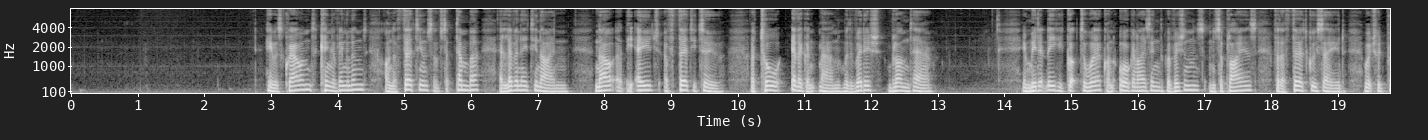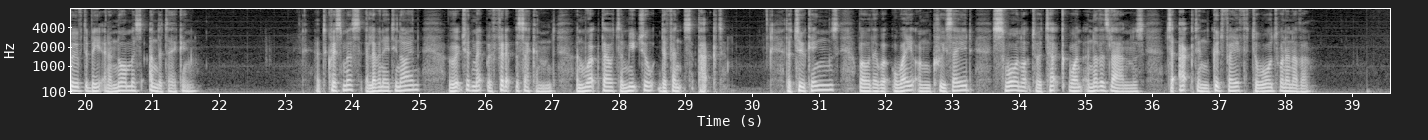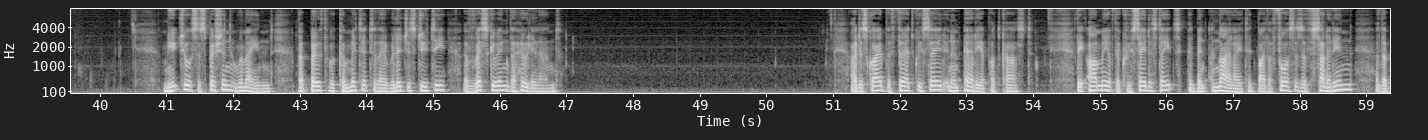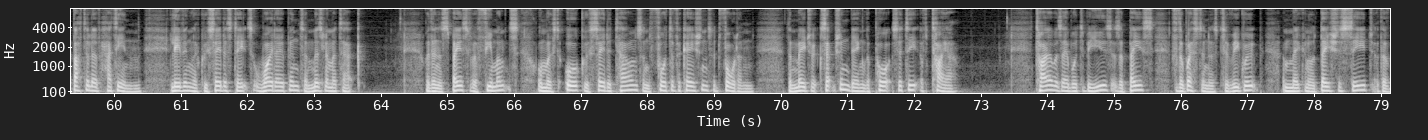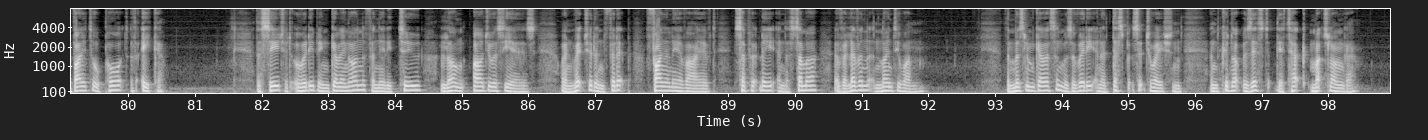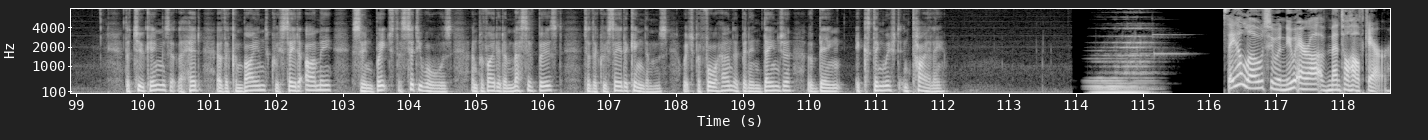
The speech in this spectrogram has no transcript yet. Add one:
He was crowned King of England on the 13th of September 1189, now at the age of 32, a tall, elegant man with reddish blonde hair. Immediately he got to work on organizing the provisions and supplies for the Third Crusade, which would prove to be an enormous undertaking. At Christmas 1189, Richard met with Philip II and worked out a mutual defence pact. The two kings, while they were away on crusade, swore not to attack one another's lands, to act in good faith towards one another. Mutual suspicion remained, but both were committed to their religious duty of rescuing the Holy Land. I described the Third Crusade in an earlier podcast. The army of the Crusader states had been annihilated by the forces of Saladin at the Battle of Hattin, leaving the Crusader states wide open to Muslim attack. Within the space of a few months, almost all Crusader towns and fortifications had fallen, the major exception being the port city of Tyre. Tyre was able to be used as a base for the Westerners to regroup and make an audacious siege of the vital port of Acre. The siege had already been going on for nearly two long, arduous years when Richard and Philip finally arrived, separately in the summer of 1191. The Muslim garrison was already in a desperate situation and could not resist the attack much longer. The two kings, at the head of the combined Crusader army, soon breached the city walls and provided a massive boost to the Crusader kingdoms, which beforehand had been in danger of being extinguished entirely. Say hello to a new era of mental health care.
